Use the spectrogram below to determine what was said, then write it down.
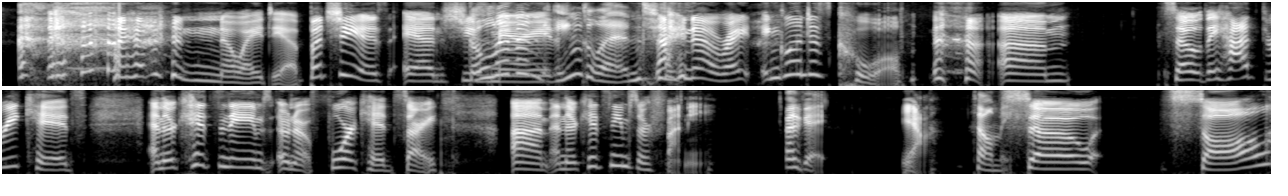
I have no idea, but she is, and she's Go live in England. I know, right? England is cool. um, so they had three kids, and their kids' names, oh no, four kids, sorry. Um, and their kids' names are funny. okay. Yeah. Tell me. So Saul,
